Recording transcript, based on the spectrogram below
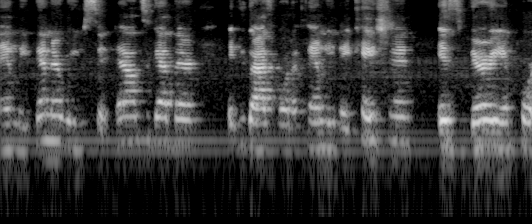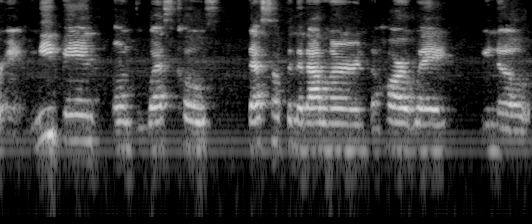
family dinner where you sit down together. If you guys go on a family vacation, it's very important. Me being on the West Coast, that's something that I learned the hard way. You know,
